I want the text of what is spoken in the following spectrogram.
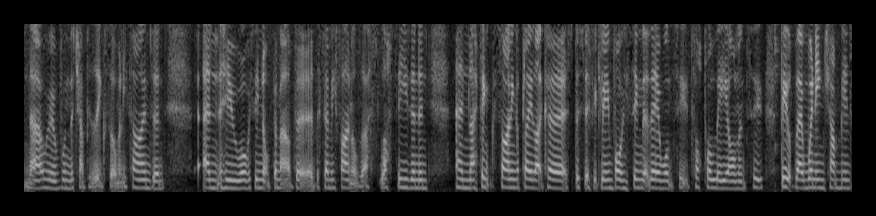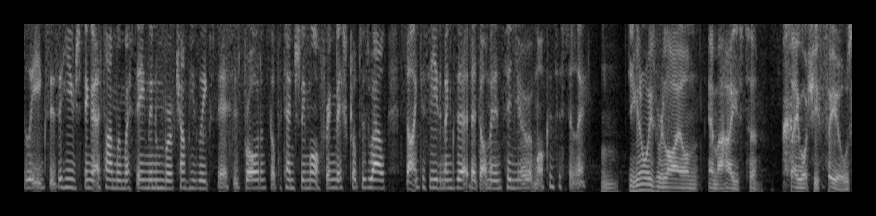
now, who have won the Champions League so many times and and who obviously knocked them out of the, the semi-finals last, last season. And, and I think signing a player like her specifically and voicing that they want to topple Lyon and to be up there winning Champions Leagues is a huge thing at a time when we're seeing the number of Champions League spaces broad and so potentially more for English clubs as well, starting to see them exert their dominance in Europe more consistently. Mm. You can always rely on Emma Hayes to say what she feels.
